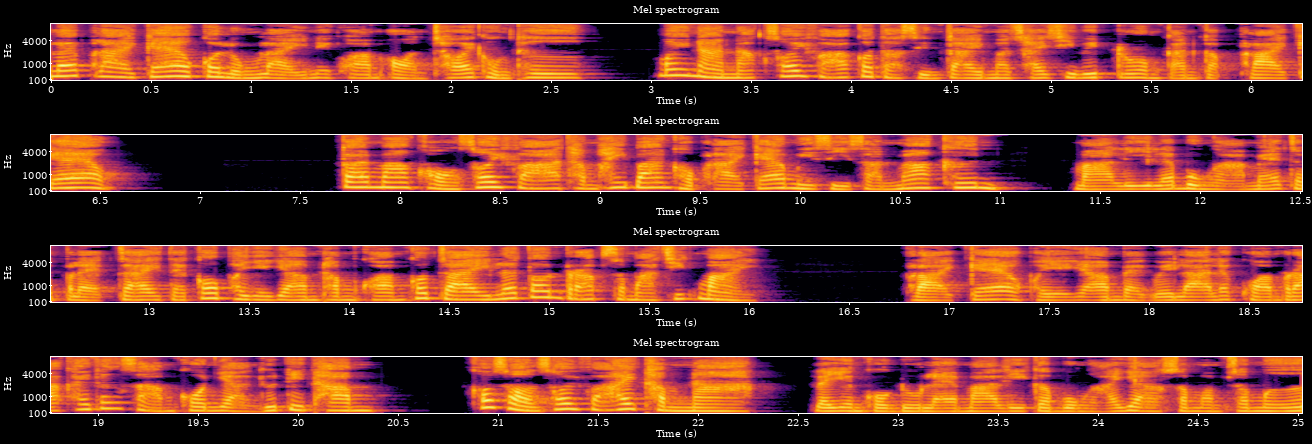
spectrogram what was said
และพลายแก้วก็หลงไหลในความอ่อนช้อยของเธอ ไม่นานนักสร้อยฟ้าก็ตัดสินใจมาใช้ชีวิตร่วมกันกับพลายแก้ว การมาของสร้อยฟ้าทำให้บ้านของพลายแก้วมีสีสันมากขึ้น มาลีและบุงาแม้จะแปลกใจแต่ก็พยายามทำความเข้าใจและต้อนรับสมาชิกใหม่ พลายแก้วพยายามแบ่งเวลาและความรักให้ทั้งสามคนอย่างยุติธรรม เขาสอนสร้อยฟ้าให้ทำนา และยังคงดูแลมาลีกับบุงาอย่างสม่ำเสมอ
